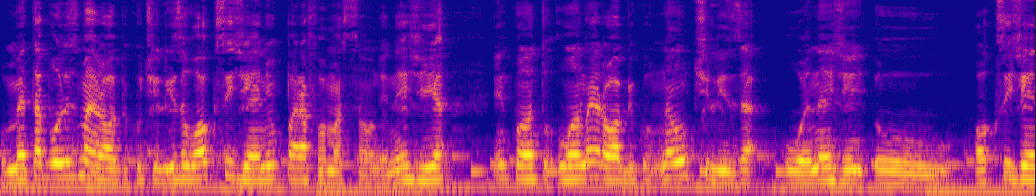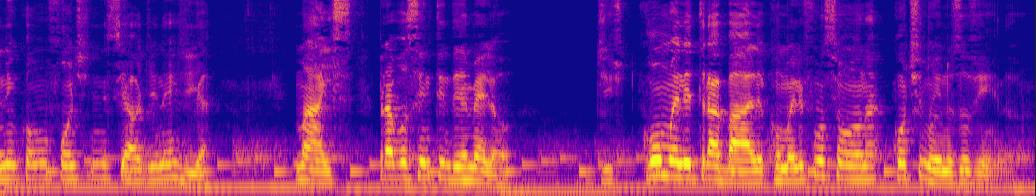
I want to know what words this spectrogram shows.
o metabolismo aeróbico utiliza o oxigênio para a formação de energia, enquanto o anaeróbico não utiliza o, o oxigênio como fonte inicial de energia. Mas, para você entender melhor de como ele trabalha, como ele funciona, continue nos ouvindo.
